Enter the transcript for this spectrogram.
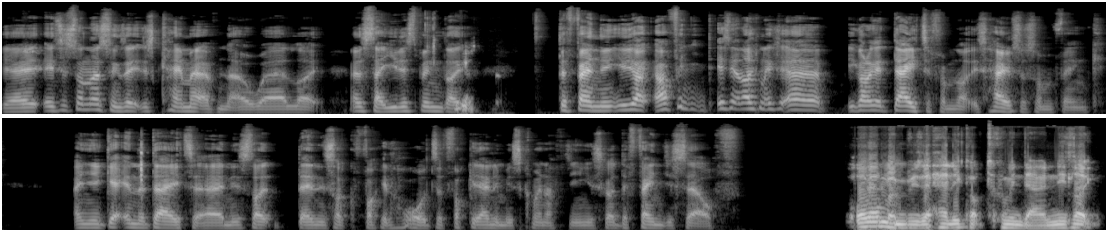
Yeah, it's just one of those things that just came out of nowhere. Like as I say, you just been like Yeah. defending. You like, I think is it like uh, you gotta get data from like this house or something, and you're getting the data, and it's like then it's like fucking hordes of fucking enemies coming after you. and You just gotta defend yourself. all I remember is a helicopter coming down, and he's like,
